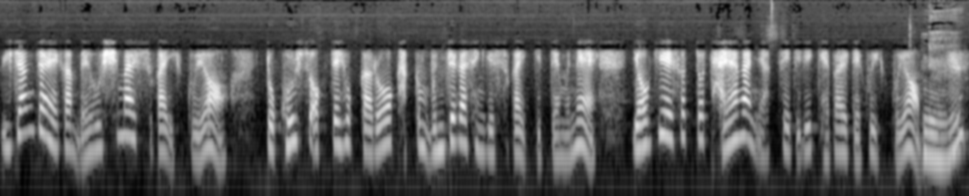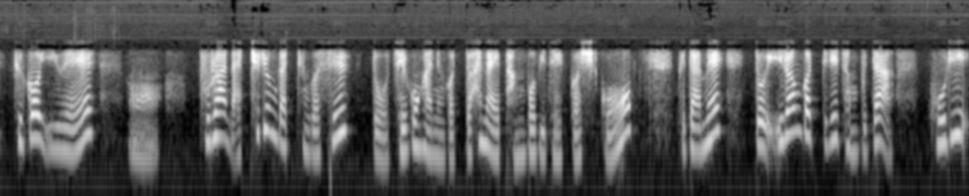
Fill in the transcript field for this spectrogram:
위장장애가 매우 심할 수가 있고요. 또 골수 억제 효과로 가끔 문제가 생길 수가 있기 때문에 여기에서 또 다양한 약제들이 개발되고 있고요. 네. 그거 이외에 어 불화 나트륨 같은 것을 또 제공하는 것도 하나의 방법이 될 것이고 그 다음에 또 이런 것들이 전부 다 골이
